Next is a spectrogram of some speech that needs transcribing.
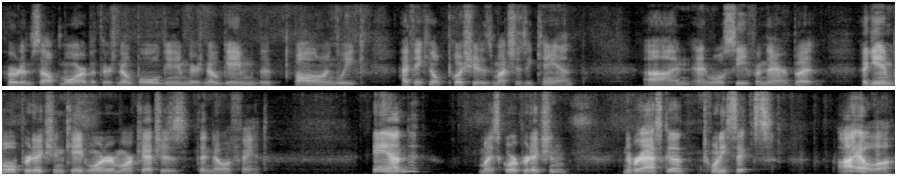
hurt himself more. But there's no bowl game. There's no game the following week. I think he'll push it as much as he can, uh, and and we'll see from there. But again, bold prediction: Cade Warner more catches than Noah Fant. And my score prediction: Nebraska 26, Iowa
